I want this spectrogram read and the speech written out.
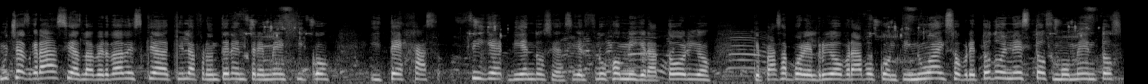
Muchas gracias. La verdad es que aquí la frontera entre México y Texas sigue viéndose así. El flujo migratorio que pasa por el río Bravo continúa y sobre todo en estos momentos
